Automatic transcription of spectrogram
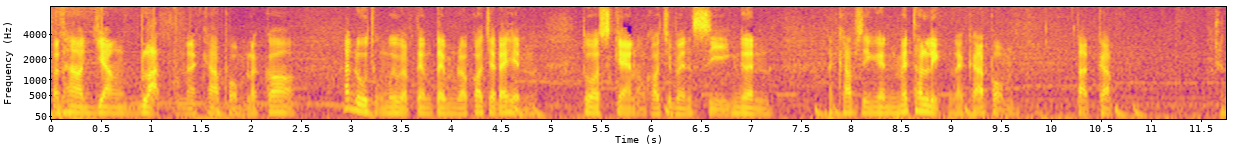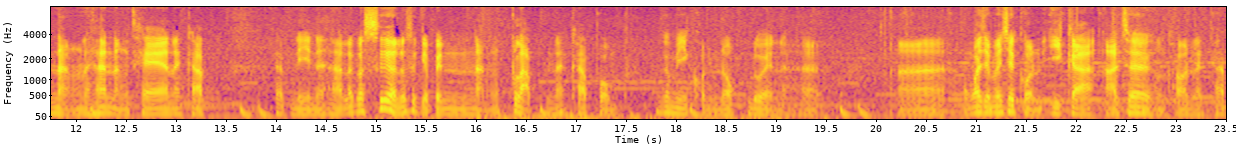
บันทาวยังบลัดนะครับผมแล้วก็ ถ้าดูถุงมือแบบเต็มๆเราก็จะได้เห็นตัวสแกนของเขาจะเป็นสีเงินนะครับสีเงินเมทัลลิกนะครับผมตัดกับหนังนะฮะหนังแท้นะครับ แบบนี้นะฮะแล้วก็เสื้อรู้สึกจะเป็นหนังกลับนะครับผมแล้วก็มีขนนกด้วยนะฮะอ่าผมว่าจะไม่ใช่ขนอีกาอาร์เธอร์ของเขานะครับ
